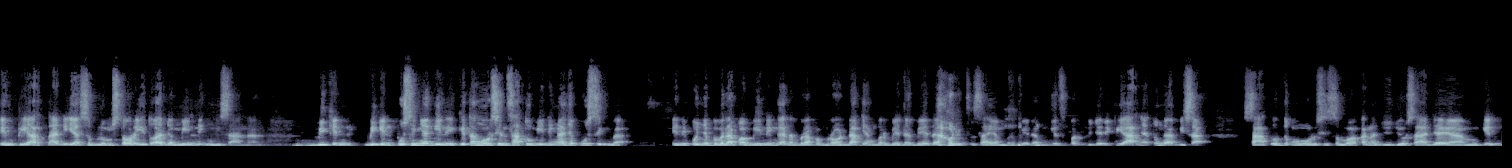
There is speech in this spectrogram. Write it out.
NPR tadi ya sebelum story itu ada meaning di sana. Bikin bikin pusingnya gini, kita ngurusin satu meaning aja pusing, Mbak. Ini punya beberapa meaning karena beberapa produk yang berbeda-beda, unit usaha yang berbeda. Mungkin seperti jadi PR-nya tuh nggak bisa satu untuk mengurusi semua karena jujur saja ya mungkin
